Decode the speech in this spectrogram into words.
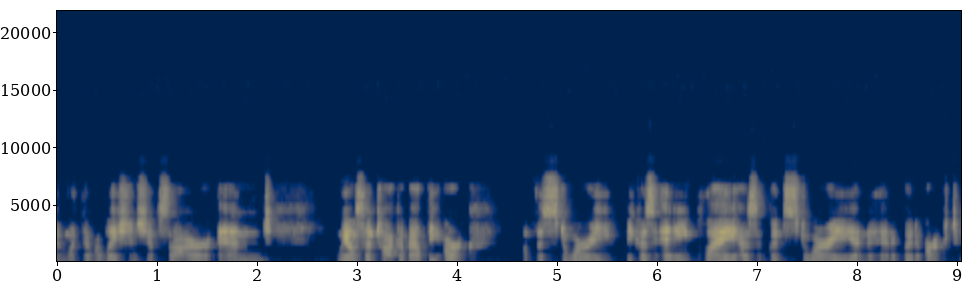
and what their relationships are. And we also talk about the arc the story because any play has a good story and, and a good arc to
